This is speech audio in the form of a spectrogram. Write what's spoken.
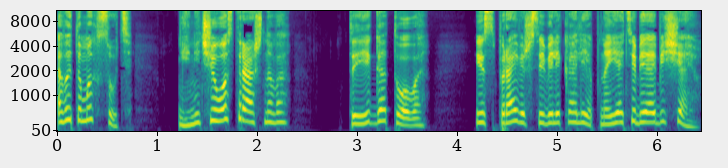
В этом их суть. И ничего страшного. Ты готова. И справишься великолепно, я тебе обещаю.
